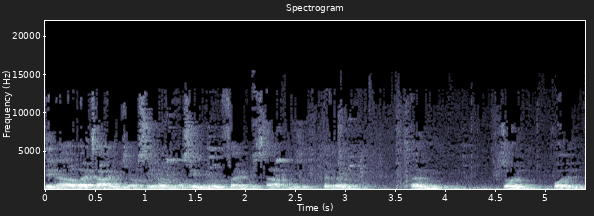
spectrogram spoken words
den Arbeiter eigentlich aus ihrem, aus ihrem Lohnverhältnis haben äh, ähm, sollen, wollen.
